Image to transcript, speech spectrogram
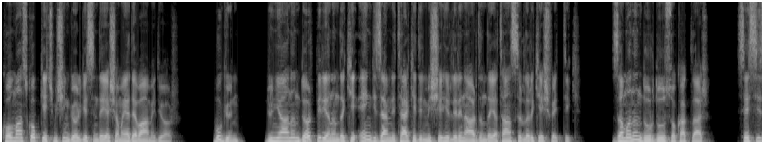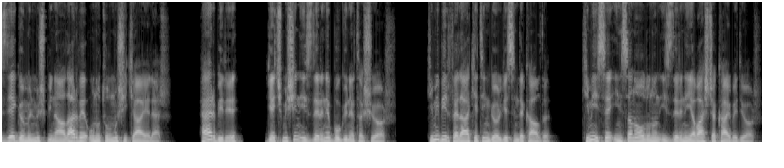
Kolmanskop geçmişin gölgesinde yaşamaya devam ediyor. Bugün, dünyanın dört bir yanındaki en gizemli terk edilmiş şehirlerin ardında yatan sırları keşfettik. Zamanın durduğu sokaklar, sessizliğe gömülmüş binalar ve unutulmuş hikayeler. Her biri, geçmişin izlerini bugüne taşıyor. Kimi bir felaketin gölgesinde kaldı, kimi ise insanoğlunun izlerini yavaşça kaybediyor.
